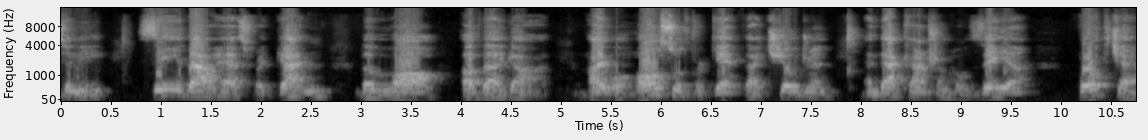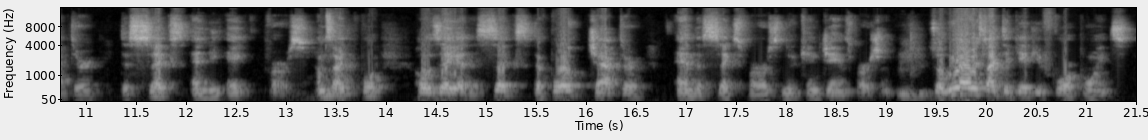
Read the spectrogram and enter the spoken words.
to me, seeing thou hast forgotten the law of thy God. I will also forget thy children. And that comes from Hosea, fourth chapter, the sixth and the eighth verse. I'm sorry, fourth, Hosea, the sixth, the fourth chapter, and the sixth verse, New King James Version. Mm-hmm. So we always like to give you four points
